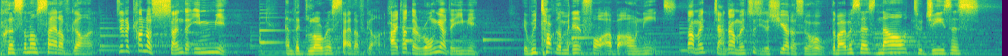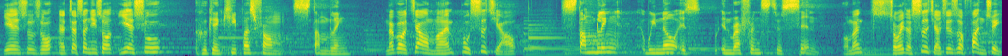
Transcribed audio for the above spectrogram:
personal side of God and the glorious side of God. 还有他的荣耀的一面。 If we talk a minute for about our needs, 当我们讲到我们自己的需要的时候， the Bible says, Now to Jesus, 耶稣说，呃，这圣经说，耶稣 who can keep us from stumbling. 能够叫我们不失脚。 Stumbling, we know, is in reference to sin. 我们所谓的失脚就是说犯罪，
